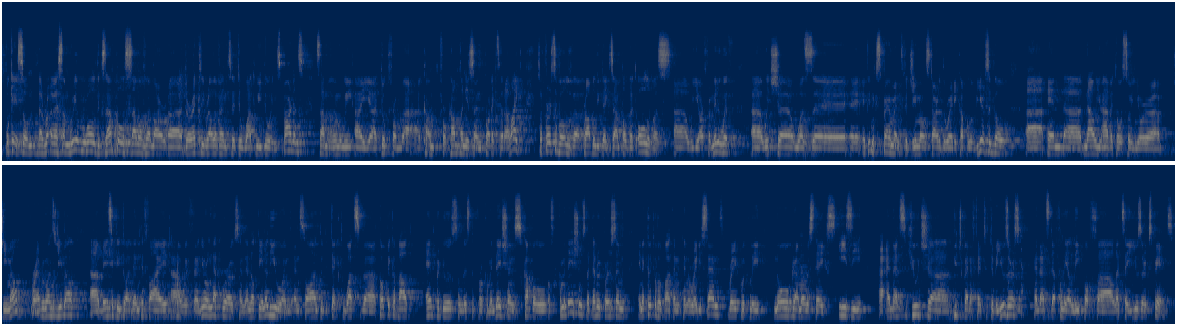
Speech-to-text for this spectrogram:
Okay, so uh, some real-world examples. Some of them are uh, directly relevant to what we do in Spartans. Some of them we I uh, took from uh, com for companies and products that I like. So first of all, the, probably the example that all of us uh, we are familiar with, uh, which was an experiment that Gmail started already a couple of years ago, and now you have it also in your Gmail for everyone's Gmail. Uh, basically to identify uh, with uh, neural networks and NLP and NLU and, and so on to detect what's the topic about and produce a list of recommendations, couple of recommendations that every person in a click of a button can already send very quickly, no grammar mistakes, easy, uh, and that's huge, uh, huge benefit to the users, and that's definitely a leap of, uh, let's say, user experience.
